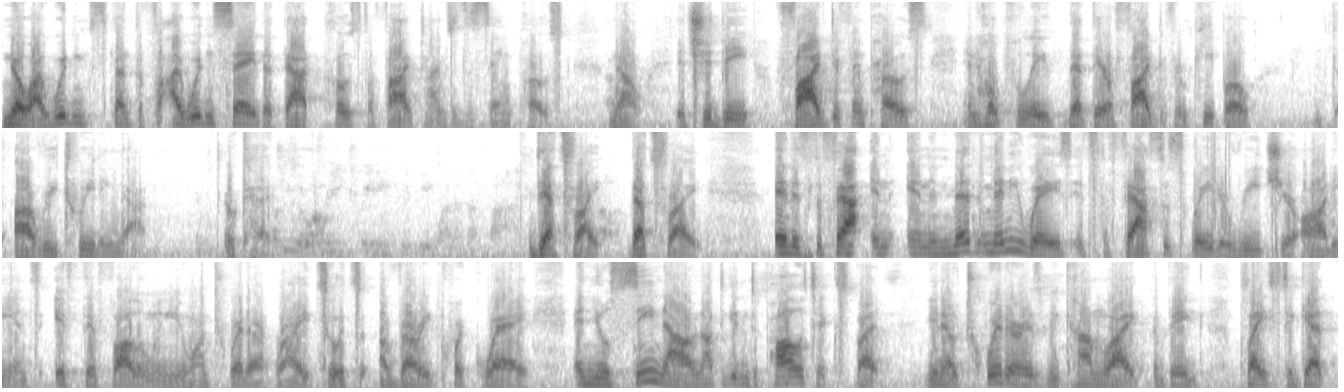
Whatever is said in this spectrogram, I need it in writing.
No, I wouldn't spend the, I wouldn't say that that post for five times is the same post. No, it should be five different posts, and hopefully that there are five different people uh, retweeting that. Okay. So retweeting could be one of the five. That's right, that's right. And it's the fa- and, and in many ways, it's the fastest way to reach your audience if they're following you on Twitter, right? So it's a very quick way. And you'll see now, not to get into politics, but you know, Twitter has become like the big place to get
